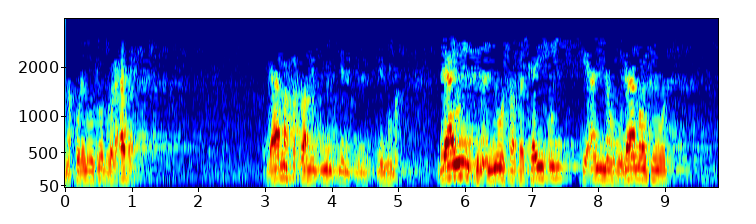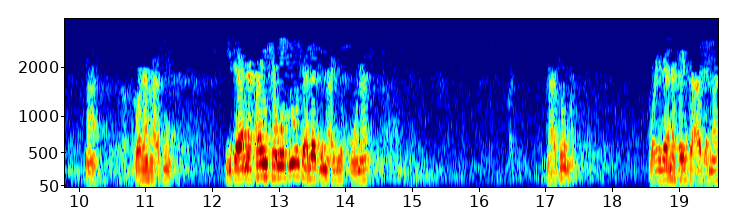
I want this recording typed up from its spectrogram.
نقول الوجود والعدم لا مفر من من من منهما. لا يمكن أن يوصف شيء بأنه لا موجود. ولا معدوم. إذا نفيت وجوده لازم أن يكون معدوما. وإذا نفيت عدمه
